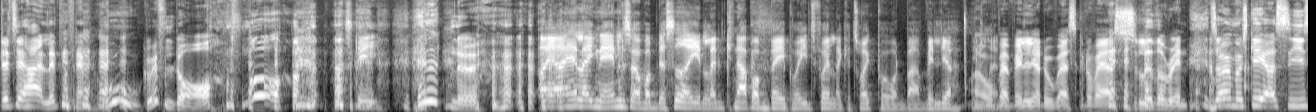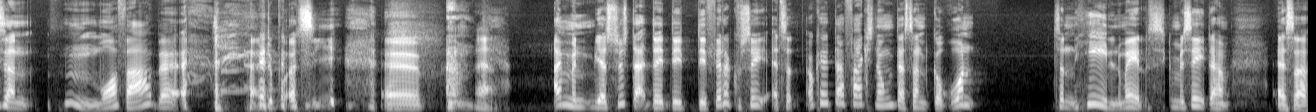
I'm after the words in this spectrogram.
Det til har jeg lidt på. Uh, Gryffindor. Måske. heltene. Og jeg har heller ikke en anelse om, om der sidder en eller anden knap om bag på ens forældre kan trykke på, hvor den bare vælger. et Oh, andet. hvad vælger du? Hvad skal du være? Slytherin. Så vil jeg måske også sige sådan, hmm, mor og far, hvad du på at sige? Øh, Ja. ej, men jeg synes, der, det, det, det er fedt at kunne se, at sådan, okay, der er faktisk nogen, der sådan går rundt sådan helt normalt. Så kan man se, der altså,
